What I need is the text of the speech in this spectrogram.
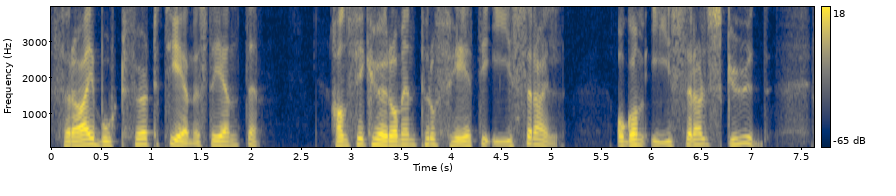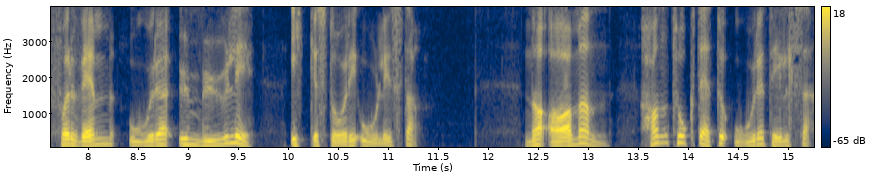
fra ei bortført tjenestejente. Han fikk høre om en profet i Israel, og om Israels Gud, for hvem ordet umulig ikke står i ordlista. Naaman, han tok dette ordet til seg,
